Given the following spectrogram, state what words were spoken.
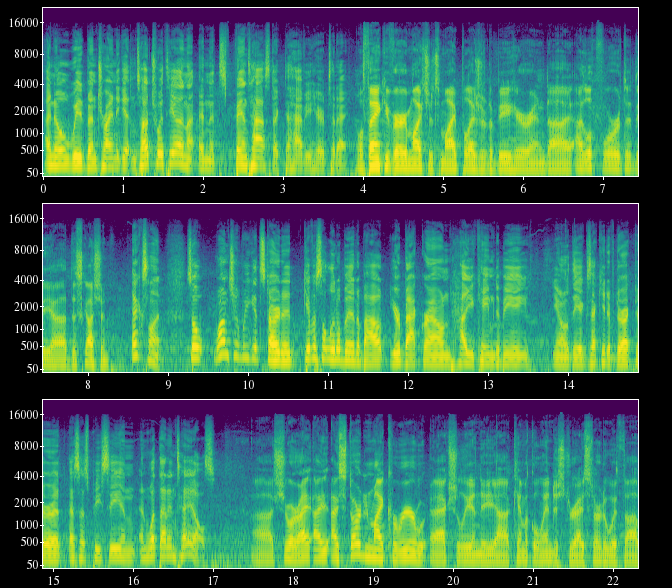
I know we'd been trying to get in touch with you, and, and it's fantastic to have you here today. Well, thank you very much. It's my pleasure to be here, and uh, I look forward to the uh, discussion. Excellent. So, why don't you we get started? Give us a little bit about your background, how you came to be, you know, the executive director at SSPC, and, and what that entails. Uh, sure. I, I, I started my career actually in the uh, chemical industry. I started with uh,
